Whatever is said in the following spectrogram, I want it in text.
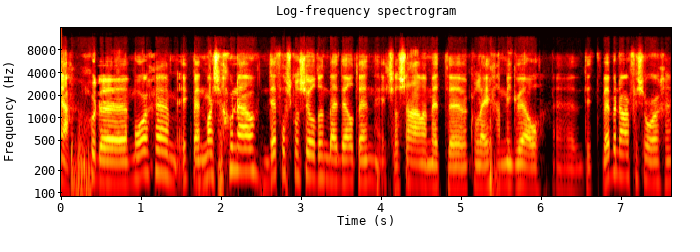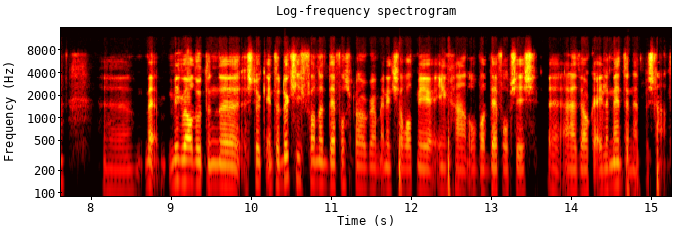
Ja, goedemorgen. Ik ben Marcel Groenau, DevOps Consultant bij Delten. Ik zal samen met uh, collega Miguel uh, dit webinar verzorgen. Uh, Miguel doet een stuk introductie van het DevOps-programma en ik zal wat meer ingaan op wat DevOps is en uit welke elementen het bestaat.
